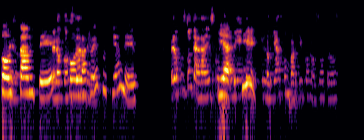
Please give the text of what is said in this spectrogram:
constante con las redes sociales. Pero justo te agradezco también que, lo quieras compartir con nosotros.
